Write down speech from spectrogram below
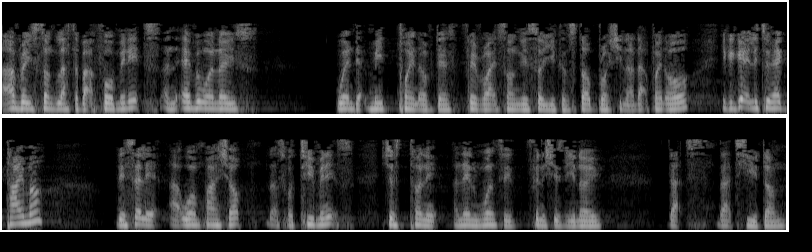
Average song lasts about four minutes, and everyone knows when the midpoint of their favorite song is, so you can stop brushing at that point. Or you can get a little head timer. They sell it at one pound shop. That's for two minutes. Just turn it, and then once it finishes, you know that's that's you done.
